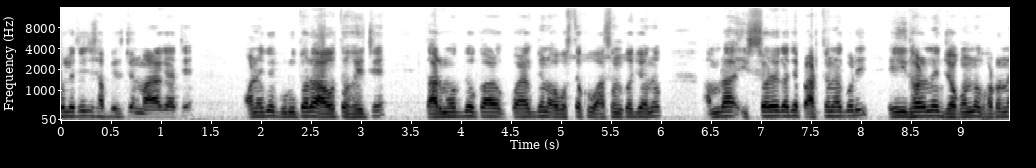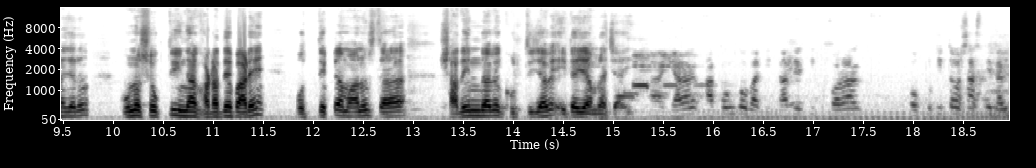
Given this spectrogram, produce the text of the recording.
বলেছে যে ছাব্বিশ জন মারা গেছে। অনেকে গুরুতর আহত হয়েছে। তার মধ্যে কয়েকজন অবস্থা খুব আশঙ্কাজনক। আমরা ঈশ্বরের কাছে প্রার্থনা করি এই ধরনের জঘন্য ঘটনা যেন কোনো শক্তি না ঘটাতে পারে। প্রত্যেকটা মানুষ তারা স্বাধীনভাবে ঘুরতে যাবে এটাই আমরা চাই। যারা আতঙ্কবাদী তাদের কি করার শাস্তি দাবি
